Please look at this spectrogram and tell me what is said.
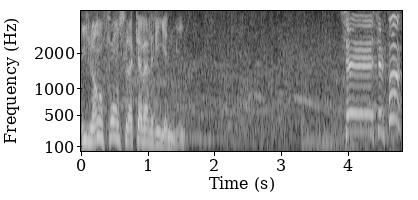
il enfonce la cavalerie ennemie. C'est c'est le feu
